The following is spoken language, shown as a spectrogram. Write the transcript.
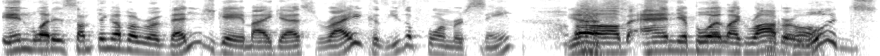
in what is something of a revenge game, I guess, right? Because he's a former Saint. Yes. Um, and your boy like Robert oh. Woods.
